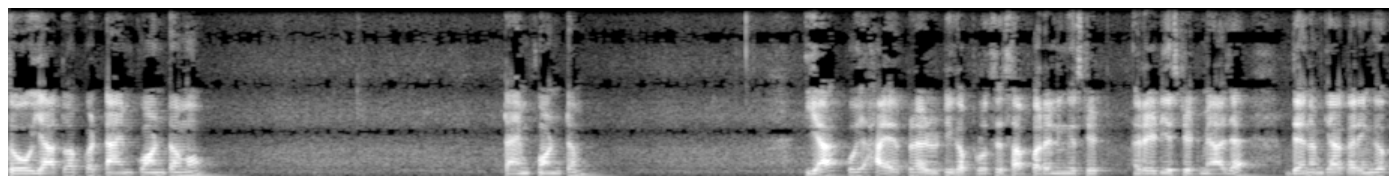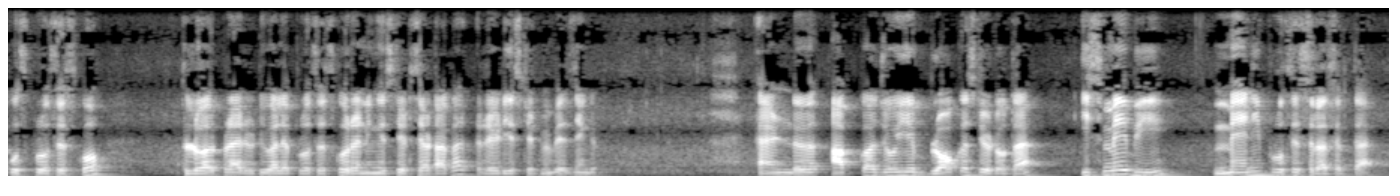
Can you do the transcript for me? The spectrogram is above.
तो या तो आपका टाइम क्वांटम हो टाइम क्वांटम या कोई हायर प्रायोरिटी का प्रोसेस आपका रनिंग स्टेट रेडी स्टेट में आ जाए देन हम क्या करेंगे, उस प्रोसेस को लोअर प्रायोरिटी वाले प्रोसेस को रनिंग स्टेट से हटाकर रेडी स्टेट में भेज देंगे एंड आपका जो ये ब्लॉक स्टेट होता है, इसमें भी मैनी प्रोसेस रह सकता है।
